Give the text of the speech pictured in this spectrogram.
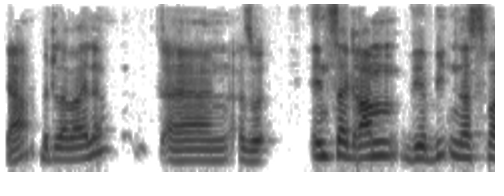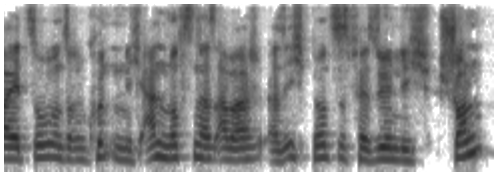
Ja, mittlerweile. Äh, also Instagram, wir bieten das zwar jetzt so unseren Kunden nicht an, nutzen das aber, also ich benutze es persönlich schon,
